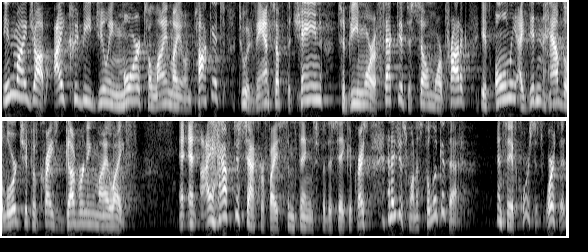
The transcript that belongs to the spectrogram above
In my job, I could be doing more to line my own pockets, to advance up the chain, to be more effective, to sell more product, if only I didn't have the Lordship of Christ governing my life. And, and I have to sacrifice some things for the sake of Christ. And I just want us to look at that and say, of course, it's worth it.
